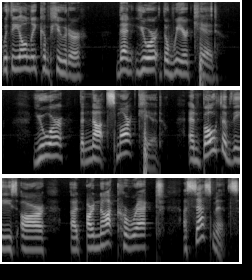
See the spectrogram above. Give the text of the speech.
with the only computer, then you're the weird kid. You're the not smart kid. And both of these are, uh, are not correct assessments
